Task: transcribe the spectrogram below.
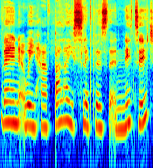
Then we have ballet slippers that are knitted.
